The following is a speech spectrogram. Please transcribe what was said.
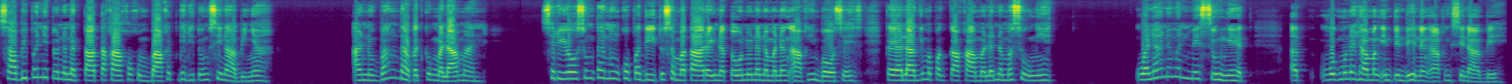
Sabi pa nito na nagtataka ako kung bakit ganitong sinabi niya. Ano bang dapat kong malaman? Seryosong tanong ko pa dito sa mataray na tono na naman ng aking boses, kaya lagi mapagkakamalan na masungit. Wala naman may sungit, at huwag mo na lamang intindihin ang aking sinabi.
